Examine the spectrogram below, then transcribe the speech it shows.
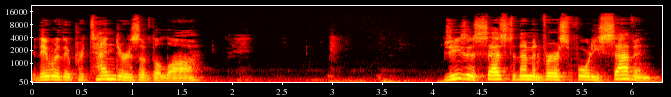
They were the pretenders of the law. Jesus says to them in verse 47,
